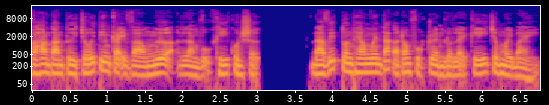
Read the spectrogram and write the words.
và hoàn toàn từ chối tin cậy vào ngựa làm vũ khí quân sự. David tuân theo nguyên tắc ở trong phục truyền luật lệ ký chương 17,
